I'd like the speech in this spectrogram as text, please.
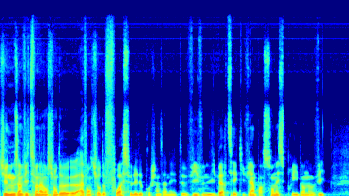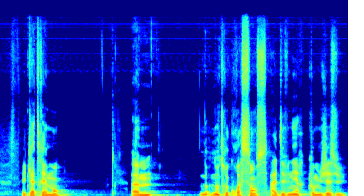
Dieu nous invite sur une aventure de, euh, aventure de foi sur les deux prochaines années, de vivre une liberté qui vient par son esprit dans nos vies. Et quatrièmement, euh, notre croissance à devenir comme Jésus,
